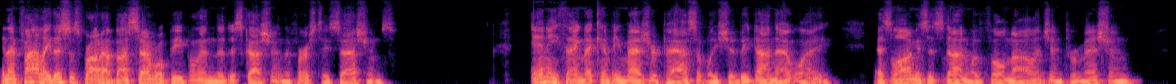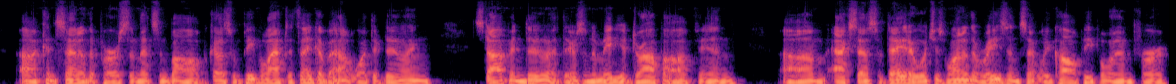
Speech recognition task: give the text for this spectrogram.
And then finally this was brought up by several people in the discussion in the first two sessions. Anything that can be measured passively should be done that way as long as it's done with full knowledge and permission uh, consent of the person that's involved. Because when people have to think about what they're doing stop and do it there's an immediate drop off in um, access of data, which is one of the reasons that we call people in for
